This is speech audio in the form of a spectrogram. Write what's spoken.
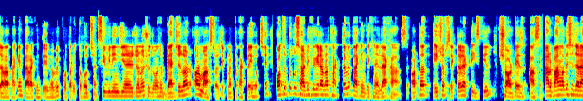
যারা থাকেন, তারা কিন্তু এইভাবে প্রতারিত হচ্ছেন। সিভিল ইঞ্জিনিয়ারের জন্য শুধুমাত্র ব্যাচেলর আর মাস্টার যে কোনো একটা থাকলেই হচ্ছে। কতটুকু সার্টিফিকেট আপনার থাকতে হবে তা কিন্তু এখানে লেখা আছে। অর্থাৎ এইসব সেক্টরে একটা স্কিল শর্টেজ আছে। আর বাংলাদেশে যারা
